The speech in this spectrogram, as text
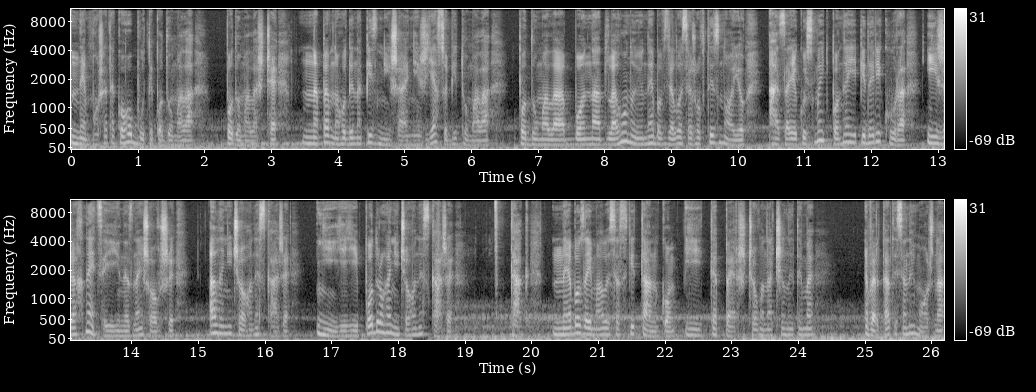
Не може такого бути, подумала. Подумала ще, напевно, година пізніша, ніж я собі думала. Подумала, бо над лагуною небо взялося жовтизною, а за якусь мить по неї піде рікура і жахнеться її, не знайшовши, але нічого не скаже. Ні, її подруга нічого не скаже. Так, небо займалося світанком, і тепер що вона чинитиме? Вертатися не можна,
